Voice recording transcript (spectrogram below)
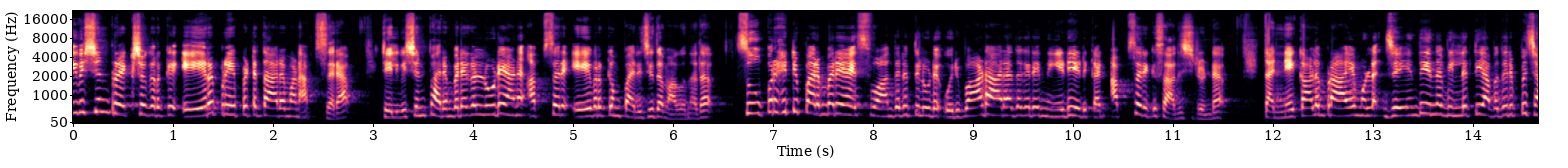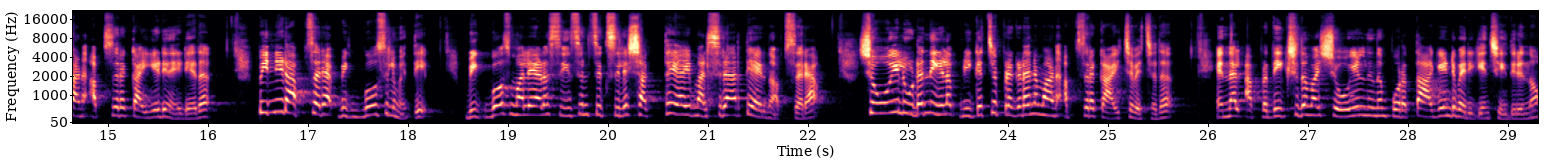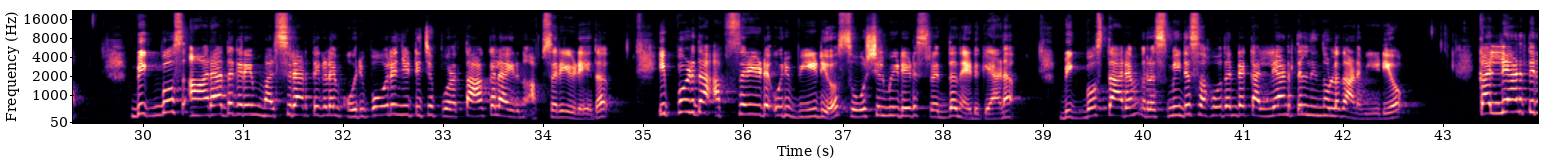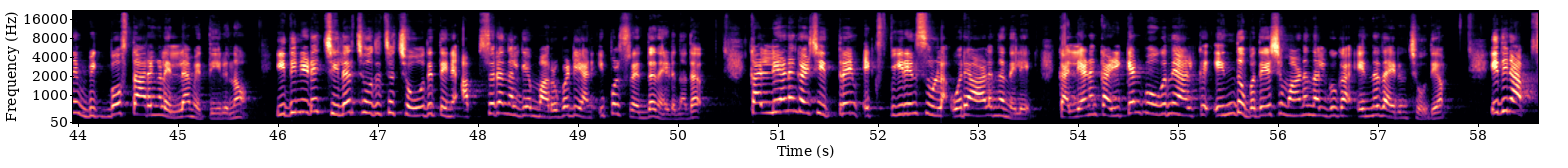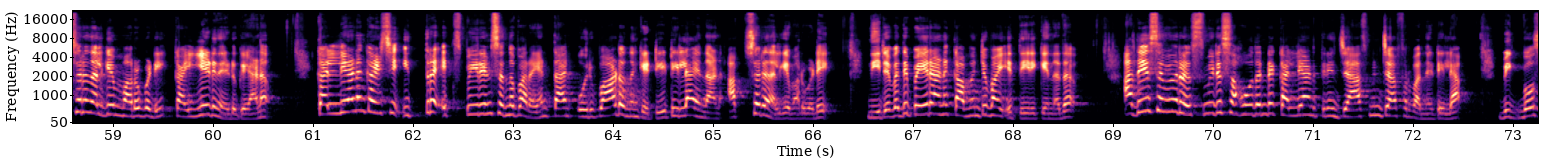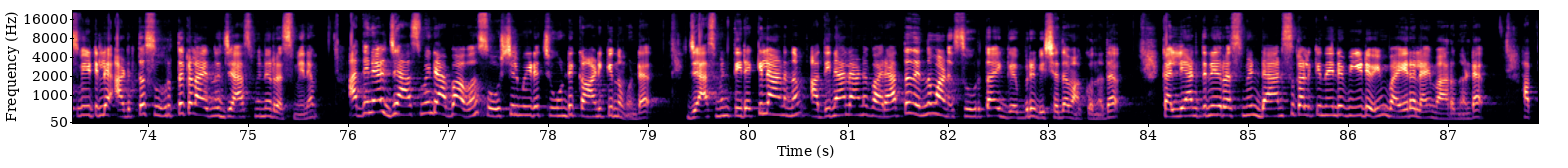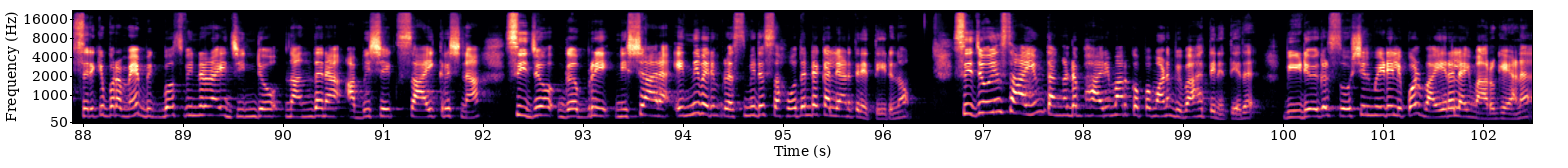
Television പ്രേക്ഷകർക്ക് ഏറെ പ്രിയപ്പെട്ട താരമാണ് അപ്സര. ടെലിവിഷൻ പരമ്പരകളിലൂടെയാണ് അപ്സര ഏവർക്കും പരിചിതമാകുന്നത്. സൂപ്പർ ഹിറ്റ് പരമ്പരയായ സ്വാതന്ത്ര്യത്തിലൂടെ ഒരുപാട് ആരാധകരെ നേടിയെടുക്കാൻ അപ്സരയ്ക്ക് സാധിച്ചിട്ടുണ്ട്. തന്നെക്കാളും പ്രായമുള്ള ജയന്തി എന്ന വില്ലത്തെ അവതരിപ്പിച്ചാണ് അപ്സര കയ്യടി നേടിയത്. പിന്നീട് അപ്സര ബിഗ് ബോസിലും എത്തി. ബിഗ് ബോസ് മലയാളം സീസൺ സിക്സിലെ ശക്തയായി മത്സരാർത്ഥിയായിരുന്നു അപ്സര. ഷോയിൽ ഉടനീളം മികച്ച പ്രകടനമാണ് അപ്സര കാഴ്ചവെച്ചത്. എന്നാൽ അപ്രതീക്ഷിതമായി ഷോയിൽ നിന്നും പുറത്താകേണ്ടി വരികയും ചെയ്തിരുന്നു. ബിഗ് ബോസ് ആരാധകരെയും മത്സരാർത്ഥികളെയും ഒരുപോലെ ഞെട്ടിച്ച പുറത്താക്കലായിരുന്നു അപ്സരയുടേത്. ഇപ്പോഴത്തെ അപ്സരയുടെ ഒരു വീഡിയോ സോഷ്യൽ മീഡിയയുടെ ശ്രദ്ധ നേടുകയാണ്. ബിഗ് ബോസ് താരം റസ്മിന്റെ സഹോദരന്റെ കല്യാണത്തിൽ നിന്നുള്ളതാണ് വീഡിയോ. കല്യാണത്തിന് ബിഗ് ബോസ് താരങ്ങളെല്ലാം എത്തിയിരുന്നു. ഇതിനിടെ ചിലർ ചോദിച്ച ചോദ്യത്തിന് അപ്സര നൽകിയ മറുപടിയാണ് ഇപ്പോൾ ശ്രദ്ധ നേടുന്നത്. കല്യാണം കഴിച്ച് ഇത്രയും എക്സ്പീരിയൻസ് ഉള്ള ഒരാളെന്ന നിലയിൽ കല്യാണം കഴിക്കാൻ പോകുന്നയാൾക്ക് എന്ത് ഉപദേശമാണ് നൽകുക എന്നതായിരുന്നു ചോദ്യം. ഇതിന് അപ്സര നൽകിയ മറുപടി കയ്യേടി നേടുകയാണ്. കല്യാണം കഴിച്ച് ഇത്ര എക്സ്പീരിയൻസ് എന്ന് പറയാൻ താൻ ഒരുപാടൊന്നും കെട്ടിയിട്ടില്ല എന്നാണ് അപ്സര നൽകിയ മറുപടി. നിരവധി പേരാണ് കമന്റുമായി എത്തിയിരിക്കുന്നത്. അതേസമയം റസ്മിയുടെ സഹോദരന്റെ കല്യാണത്തിന് ജാസ്മിൻ ജാഫർ വന്നിട്ടില്ല. ബിഗ് ബോസ് വീട്ടിലെ അടുത്ത സുഹൃത്തുക്കളായിരുന്നു ജാസ്മിനും റസ്മിനും. അതിനാൽ ജാസ്മിന്റെ അഭാവം സോഷ്യൽ മീഡിയ ചൂണ്ടിക്കാണിക്കുന്നുമുണ്ട്. ജാസ്മിൻ തിരക്കിലാണെന്നും അതിനാലാണ് വരാത്തതെന്നുമാണ് സുഹൃത്തായ ഗബ്രി വിശദമാക്കുന്നത്. കല്യാണത്തിന് റസ്മിൻ ഡാൻസ് കളിക്കുന്നതിന്റെ വീഡിയോയും വൈറലായി മാറുന്നുണ്ട്. അപ്സരയ്ക്ക് പുറമെ ബിഗ് ബോസ് വിന്നറായി ജിൻഡോ നന്ദന അഭിഷേക് സായി കൃഷ്ണ സിജോ ഗബ്രി നിഷാന എന്നിവരും റസ്മിയുടെ സഹോദരന്റെ കല്യാണത്തിന് എത്തിയിരുന്നു. സിജോയും സായും തങ്ങളുടെ ഭാര്യമാർക്കൊപ്പമാണ് വിവാഹത്തിനെത്തിയത്. വീഡിയോകൾ സോഷ്യൽ മീഡിയയിൽ ഇപ്പോൾ വൈറലായി മാറുകയാണ്.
